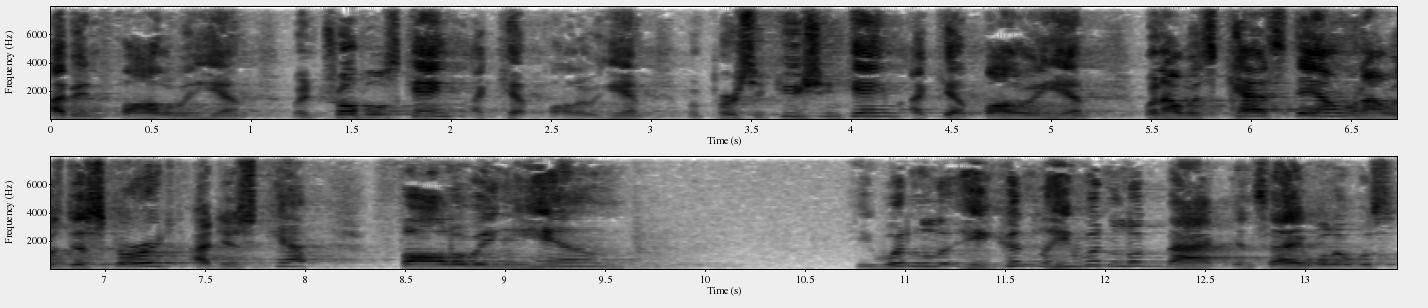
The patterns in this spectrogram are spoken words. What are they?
I've been following him. When troubles came, I kept following him. When persecution came, I kept following him. When I was cast down, when I was discouraged, I just kept following him. He wouldn't, he couldn't, he wouldn't look back and say, well, it was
